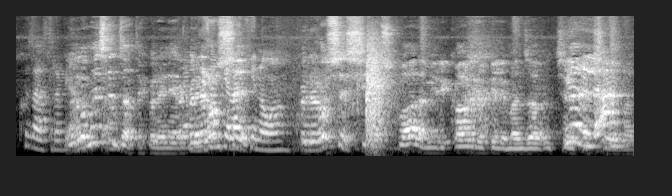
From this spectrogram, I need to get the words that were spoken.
Cos'altro Non abbiamo? l'ho mai assaggiate quelle nere. Quelle preso anche la rosse, quelle rosse sì, a scuola mi ricordo che le mangiavo. Ce Io le le, ah, facevano.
